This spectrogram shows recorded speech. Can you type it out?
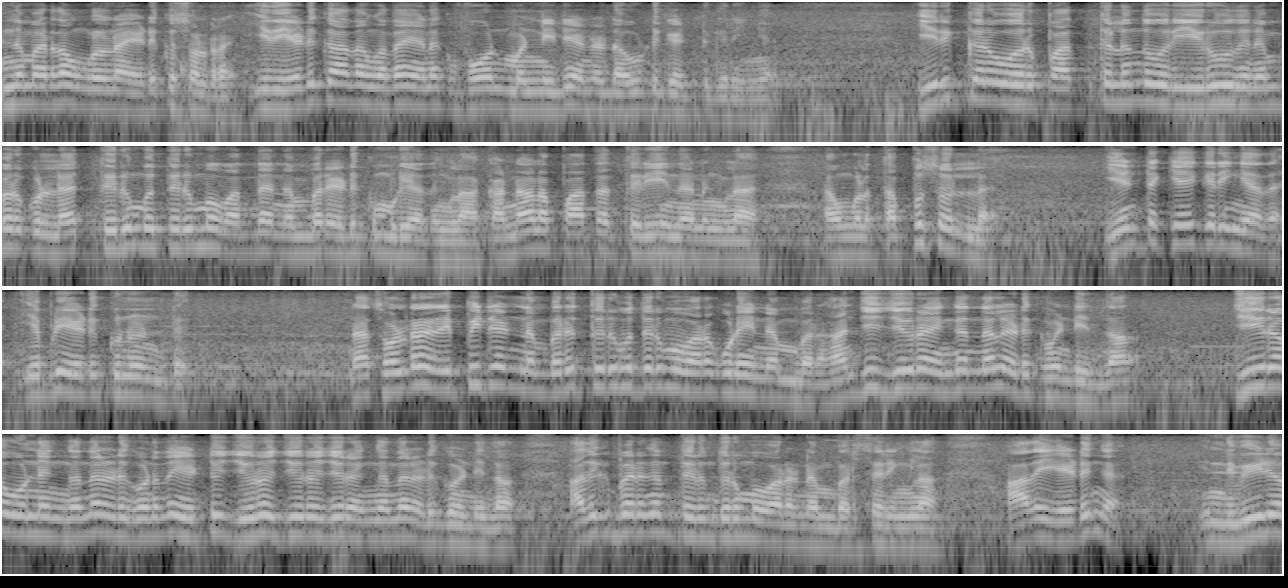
இந்த மாதிரி தான் உங்களை நான் எடுக்க சொல்கிறேன் இது எடுக்காதவங்க தான் எனக்கு ஃபோன் பண்ணிவிட்டு என்ன டவுட்டு கேட்டுக்கிறீங்க. இருக்கிற ஒரு பத்துலேருந்து ஒரு இருபது நம்பருக்குள்ளே திரும்ப திரும்ப வந்த நம்பர் எடுக்க முடியாதுங்களா? கண்ணால் பார்த்தா தெரியும் தானுங்களா. நான் உங்களை தப்பு சொல்லலை. என்கிட்ட கேட்குறீங்க அதை. எப்படி எடுக்கணுன்ட்டு நான் சொல்கிற ரிப்பீட்டட் நம்பர் திரும்ப திரும்ப வரக்கூடிய நம்பர் அஞ்சு ஜீரோ எங்கே இருந்தாலும் எடுக்க வேண்டியது தான் ஜீரோ ஒன்று எங்கே இருந்தாலும் எடுக்க வேண்டியது எட்டு ஜீரோ ஜீரோ ஜீரோ எங்கே இருந்தாலும் எடுக்க வேண்டியது தான் அதுக்கு பிறகு திரும்ப திரும்ப வர நம்பர் சரிங்களா? அதை எடுங்க. இந்த வீடியோ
